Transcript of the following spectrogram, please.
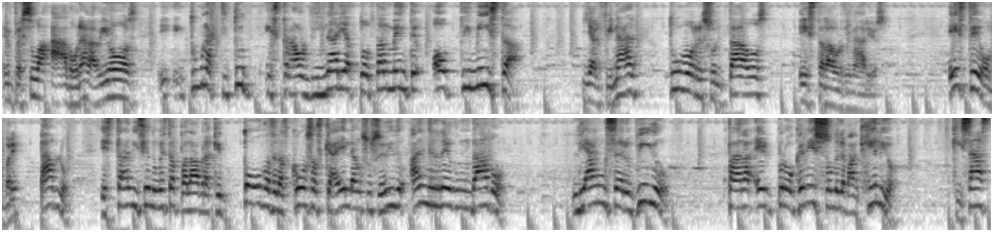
empezó a, adorar a Dios y, tuvo una actitud extraordinaria, totalmente optimista. Y al final tuvo resultados extraordinarios. Este hombre, Pablo, está diciendo en esta palabra que todas las cosas que a él le han sucedido han redundado, le han servido para el progreso del Evangelio. Quizás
